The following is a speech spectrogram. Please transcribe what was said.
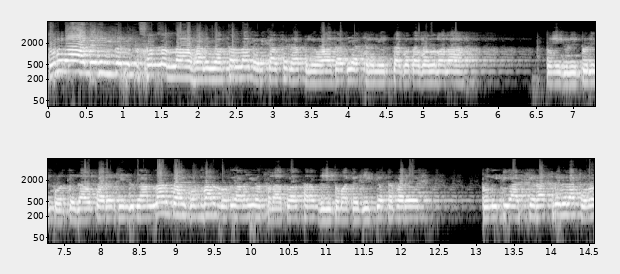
তুমি না নবী করিম সাল্লাল্লাহু আলাইহি কাছে না, তুমি ওয়াদা দিয়েছেন মিথ্যা কথা বলবা না। তুমি যদি চুরি করতে যাও, পরের দিন যদি আল্লাহর পয়গম্বর নবী আলাইহি সাল্লাতু ওয়াসাল্লাম যদি তোমাকে জিজ্ঞাসা করে, তুমি কি আজকে রাত্রেবেলা কোনো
